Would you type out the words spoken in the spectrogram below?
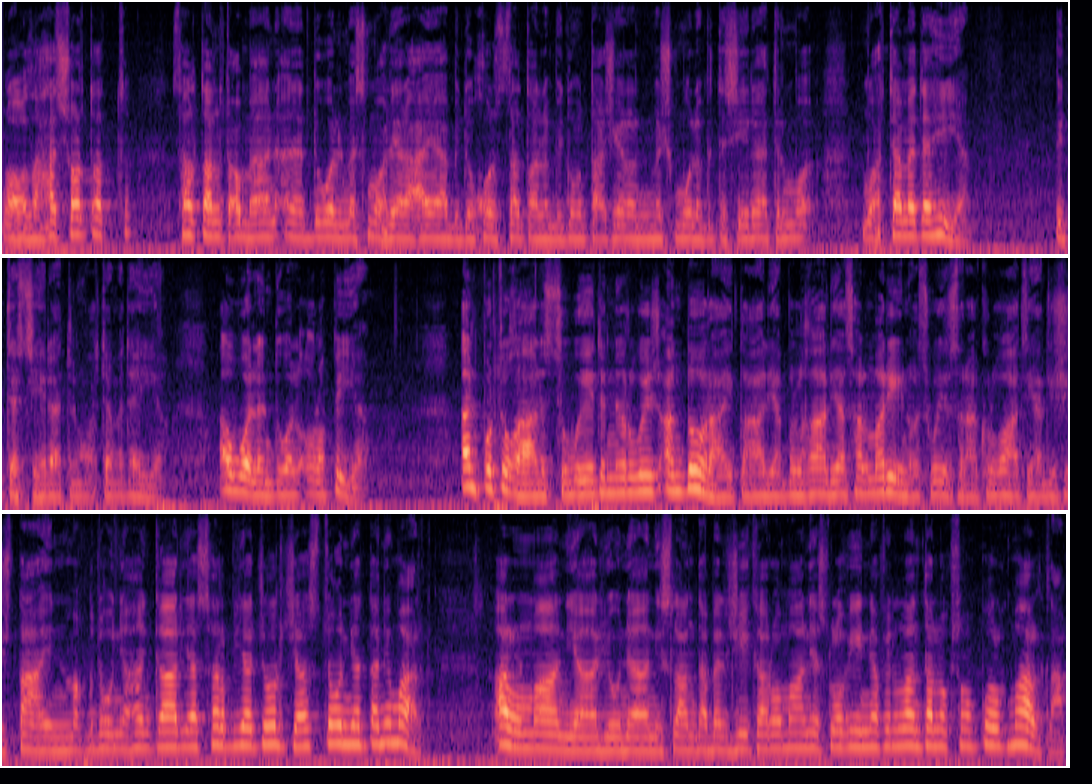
ووضحت شرطة سلطنة عمان أن الدول المسموح لرعاياها بدخول السلطنة بدون تأشيرة المشمولة بالتسهيلات المعتمدة هي. بالتسهيلات المعتمدة هي. أولا دول أوروبية. البرتغال السويد النرويج أندورا إيطاليا بلغاريا سان مارينو سويسرا كرواتيا ليشتنشتاين مقدونيا هنغاريا صربيا جورجيا إستونيا الدنمارك. ألمانيا اليونان إيسلندا بلجيكا رومانيا سلوفينيا فنلندا لوكسمبورغ مالطا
